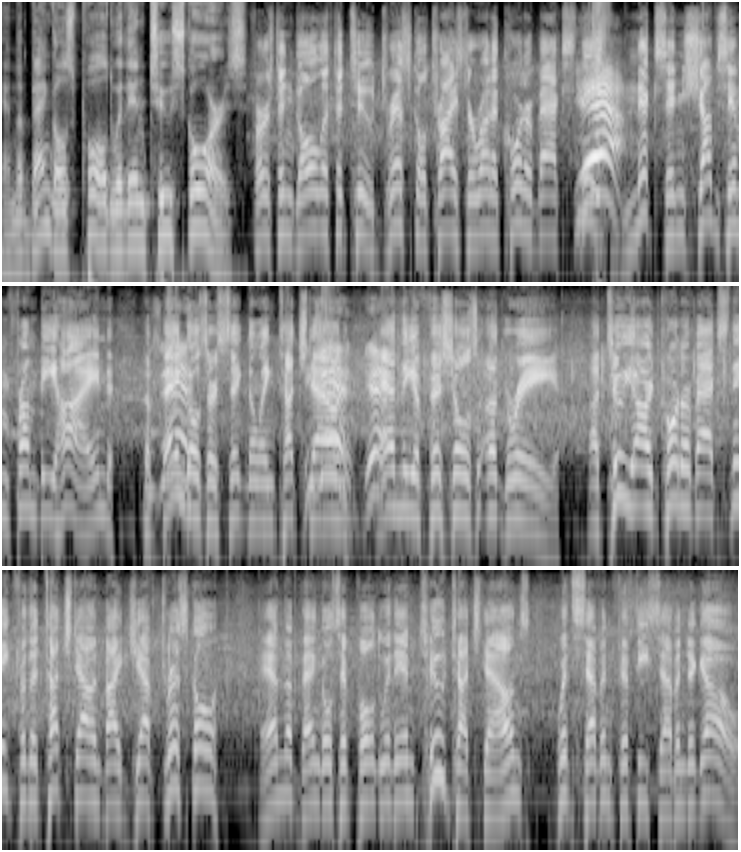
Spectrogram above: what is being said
and the Bengals pulled within two scores. First and goal at the two. Driskel tries to run a quarterback sneak. Yeah. Mixon shoves him from behind. The He's Bengals in. are signaling touchdown, yeah. and the officials agree. A two yard quarterback sneak for the touchdown by Jeff Driskel, and the Bengals have pulled within two touchdowns with 7.57 to go.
